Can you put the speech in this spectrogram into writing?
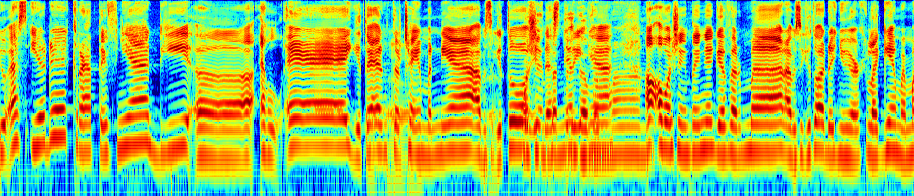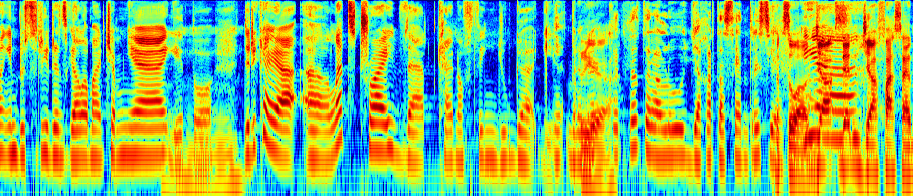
US iya deh kreatifnya di eh, LA gitu ya entertainmentnya abis gitu Washingtonnya industrinya oh, oh, Washingtonnya government abis gitu ada New York lagi yang memang industri dan segala macamnya gitu jadi kayak uh, let's try that kind of thing juga Ya, gitu benar-benar Iya. kita terlalu Jakarta sentris ya. Betul. Iya. Ja- dan Java sentris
